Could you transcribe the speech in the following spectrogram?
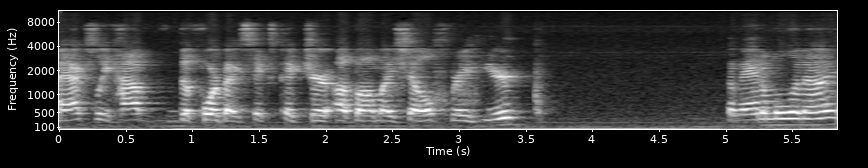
I actually have the four x six picture up on my shelf right here of Animal and I.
